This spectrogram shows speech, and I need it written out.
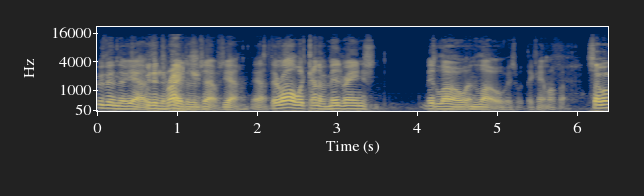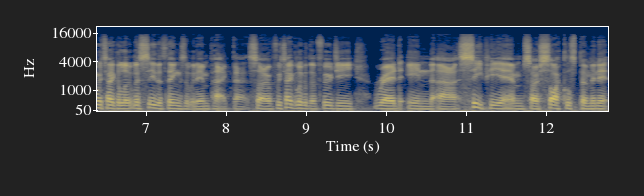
within the yeah within the range. themselves. Yeah, yeah, they're all like kind of mid range, mid low, and low is what they came up with. So when we take a look, let's see the things that would impact that. So if we take a look at the Fuji Red in uh, CPM, so cycles per minute,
